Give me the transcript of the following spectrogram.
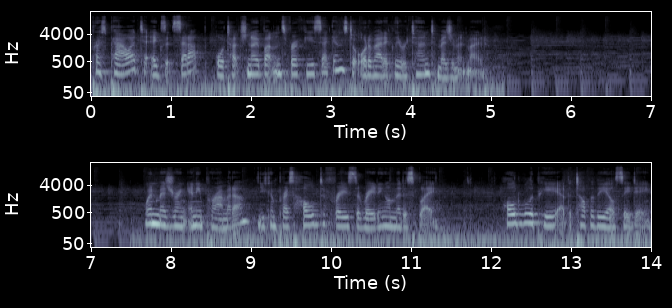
Press power to exit setup or touch no buttons for a few seconds to automatically return to measurement mode. When measuring any parameter, you can press hold to freeze the reading on the display. Hold will appear at the top of the LCD.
